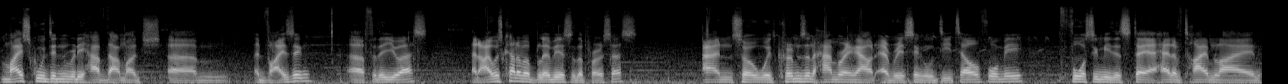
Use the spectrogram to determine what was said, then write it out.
my school didn't really have that much um, advising uh, for the US, and I was kind of oblivious of the process. And so with Crimson hammering out every single detail for me, forcing me to stay ahead of timeline,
